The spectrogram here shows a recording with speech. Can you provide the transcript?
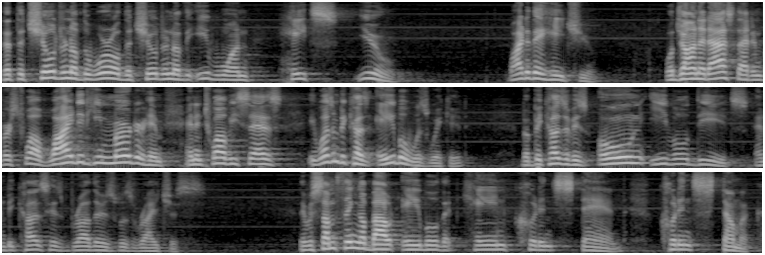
that the children of the world, the children of the evil one, hates you. Why do they hate you? Well, John had asked that in verse 12. Why did he murder him? And in 12, he says, it wasn't because Abel was wicked, but because of his own evil deeds and because his brother's was righteous. There was something about Abel that Cain couldn't stand, couldn't stomach.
